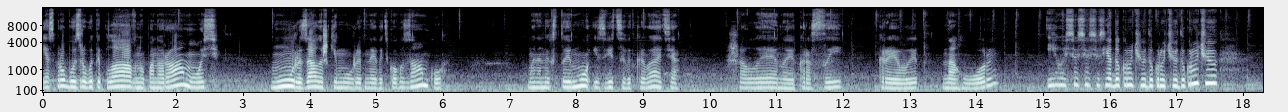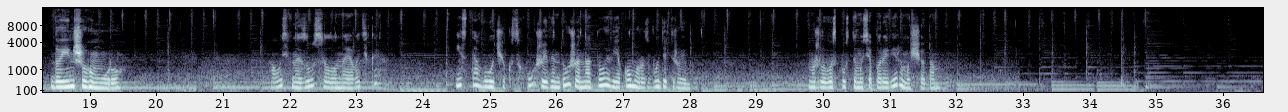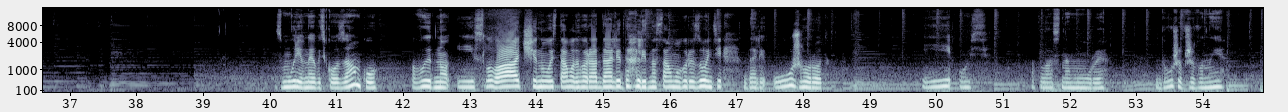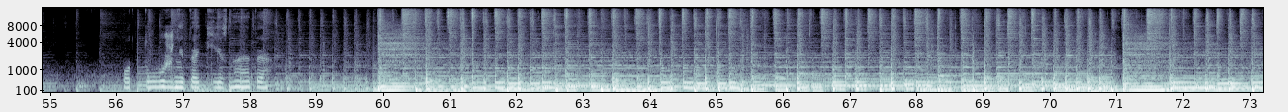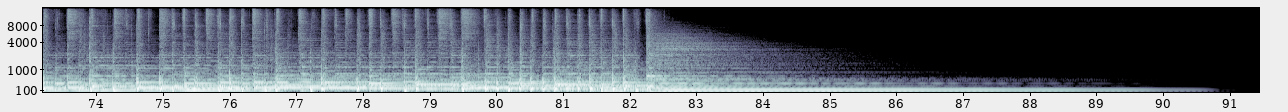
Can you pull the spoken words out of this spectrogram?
Я спробую зробити плавну панораму. Ось мури, залишки мури Невицького замку. Ми на них стоїмо і звідси відкривається шаленої краси, краєвид на гори. І ось ось ось ось я докручую, докручую, докручую до іншого муру. А ось внизу село Невицьке. І ставочок схожий він дуже на той, в якому розводять рибу. Можливо, спустимося, перевіримо, що там. З мурів Невицького замку видно і Словаччину, ось там от гора далі, далі на самому горизонті, далі Ужгород. І ось, власне, мури. Дуже вже вони потужні такі, знаєте.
